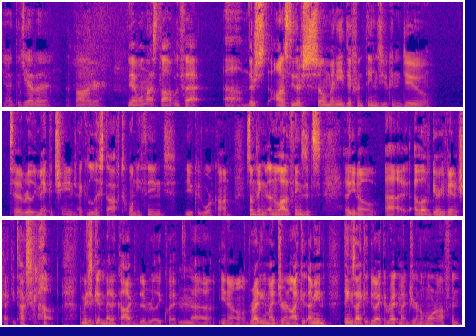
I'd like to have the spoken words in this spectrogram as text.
yeah, did you have a, a thought or? Yeah, one last thought with that. Um, there's honestly, there's so many different things you can do to really make a change. I could list off 20 things you could work on. Something, and a lot of things it's, uh, you know, uh, I love Gary Vaynerchuk. He talks about, let me just get metacognitive really quick. Mm. Uh, you know, writing in my journal. I could, I mean, things I could do. I could write in my journal more often.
